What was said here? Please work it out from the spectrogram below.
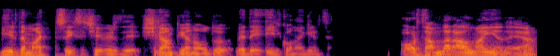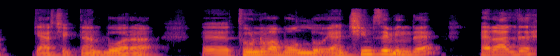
Bir de maç sayısı çevirdi. Şampiyon oldu ve de ilk ona girdi. Ortamlar Almanya'da ya. Gerçekten bu ara e, turnuva bolluğu yani çim zeminde herhalde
